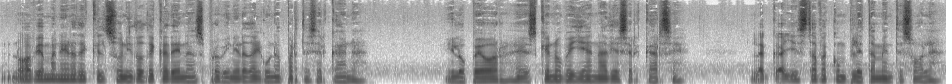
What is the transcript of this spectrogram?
No había manera de que el sonido de cadenas proviniera de alguna parte cercana. Y lo peor es que no veía a nadie acercarse. La calle estaba completamente sola.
